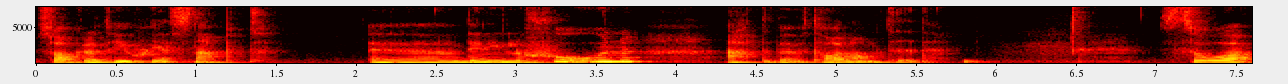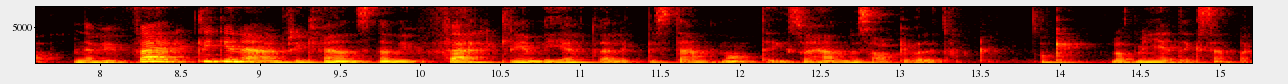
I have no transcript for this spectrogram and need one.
saker och ting sker snabbt. Eh, det är en illusion att det behöver ta lång tid. Så när vi verkligen är en frekvens, när vi verkligen vet väldigt bestämt någonting så händer saker väldigt fort. Okej, låt mig ge ett exempel.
